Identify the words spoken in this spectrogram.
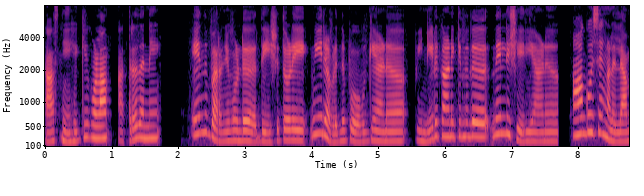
ആ സ്നേഹയ്ക്ക് കൊള്ളാം. അത്ര തന്നെ. എന്ന് പറഞ്ഞുകൊണ്ട് ദേഷ്യത്തോടെ മീര അവിടുന്ന് പോവുകയാണ്. പിന്നീട് കാണിക്കുന്നത് നെല്ലിശ്ശേരിയാണ്. ആഘോഷങ്ങളെല്ലാം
